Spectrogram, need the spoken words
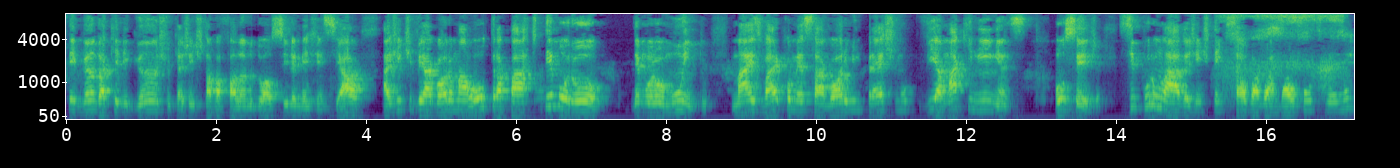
pegando aquele gancho que a gente estava falando do auxílio emergencial, a gente vê agora uma outra parte. Demorou, demorou muito, mas vai começar agora o empréstimo via maquininhas. Ou seja, se por um lado a gente tem que salvaguardar o consumo,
